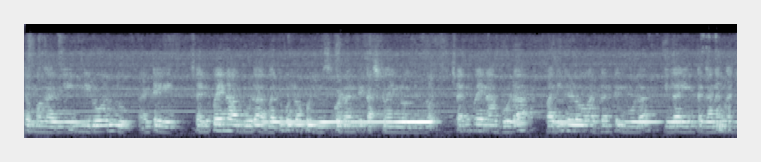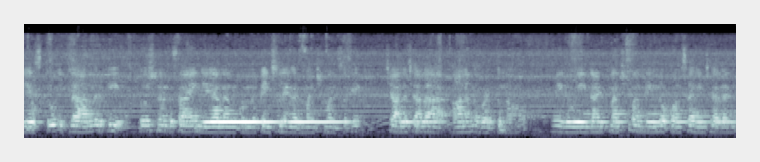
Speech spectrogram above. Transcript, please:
అచ్చమ్మ గారిని ఇన్ని రోజులు అంటే చనిపోయినా కూడా బతుకున్నప్పుడు చూసుకోవడానికి కష్టమైన రోజుల్లో చనిపోయినా కూడా పదిహేడవ వర్ధంతిని కూడా ఇలా ఇంత ఘనంగా చేస్తూ ఇట్లా అందరికీ తోచినంత సాయం చేయాలనుకున్న పెంచలే గారి మంచి మనసుకి చాలా చాలా ఆనందపడుతున్నాము. మీరు ఇలాంటి మంచి పనులు ఎన్నో కొనసాగించాలని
